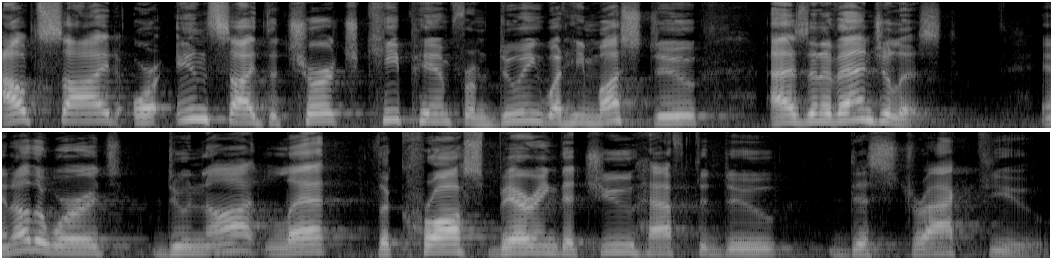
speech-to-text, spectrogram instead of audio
outside or inside the church keep him from doing what he must do as an evangelist. In other words, do not let the cross bearing that you have to do distract you.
